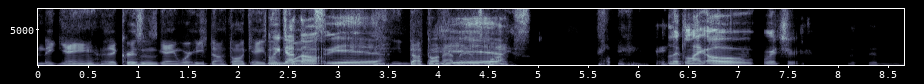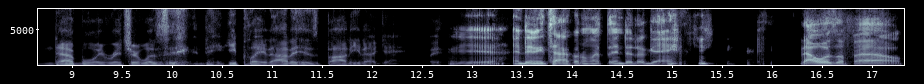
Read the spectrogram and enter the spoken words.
the game, the Christmas game where he dunked on KD We dunked twice. on, yeah, he dunked on that Yeah. man twice. looking like oh Richard. that boy Richard was he played out of his body that game. Yeah, and then he tackled him at the end of the game. that was a foul.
